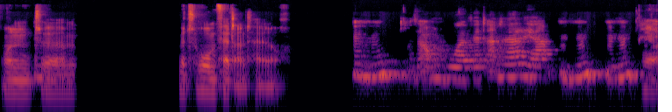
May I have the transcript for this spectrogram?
und Mhm. ähm, mit hohem Fettanteil auch. Mhm. Also auch ein hoher Fettanteil, ja. Mhm. Mhm. Ja,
